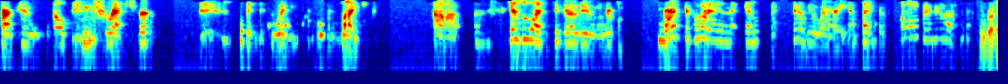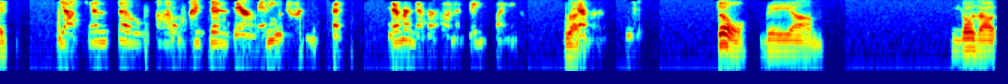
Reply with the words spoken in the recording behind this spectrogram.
our consulting director would would, would like uh, schedule us to go to North Dakota in in February, and like, oh my god, Right. yeah. And so um, I've been there many times, but never, never on a big plane, Right. never. So they um he goes out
